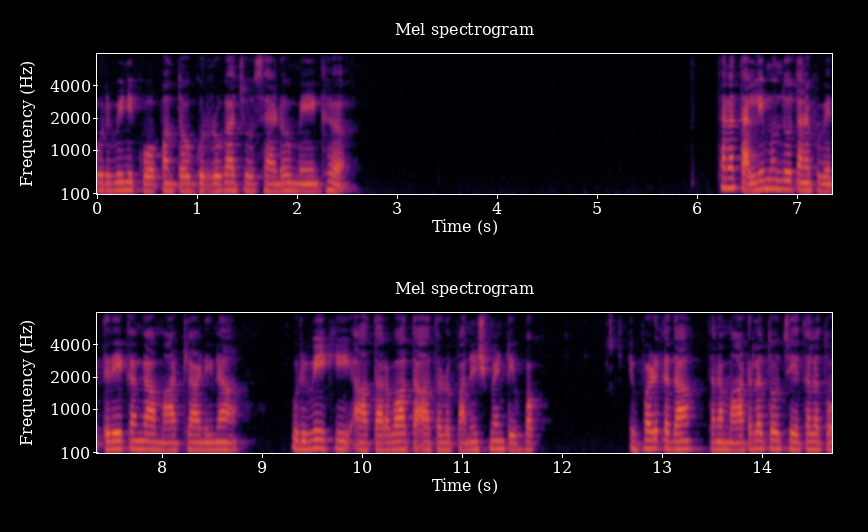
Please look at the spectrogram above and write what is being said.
ఉరివిని కోపంతో గుర్రుగా చూశాడు మేఘ్. తన తల్లి ముందు తనకు వ్యతిరేకంగా మాట్లాడిన ఉర్వీకి ఆ తర్వాత అతడు పనిష్మెంట్ ఇవ్వ ఇవ్వడు కదా. తన మాటలతో చేతలతో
